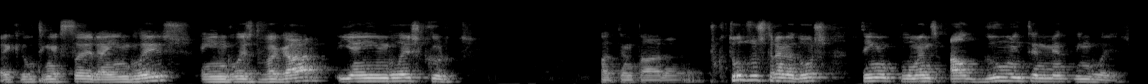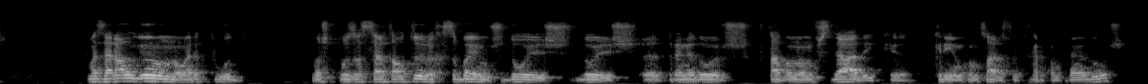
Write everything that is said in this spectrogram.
aquilo tinha que ser em inglês, em inglês devagar e em inglês curto. Para tentar. Porque todos os treinadores tinham pelo menos algum entendimento de inglês. Mas era algum, não era tudo. Nós depois, a certa altura, recebemos dois, dois uh, treinadores que estavam na universidade e que queriam começar a sua carreira como treinadores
